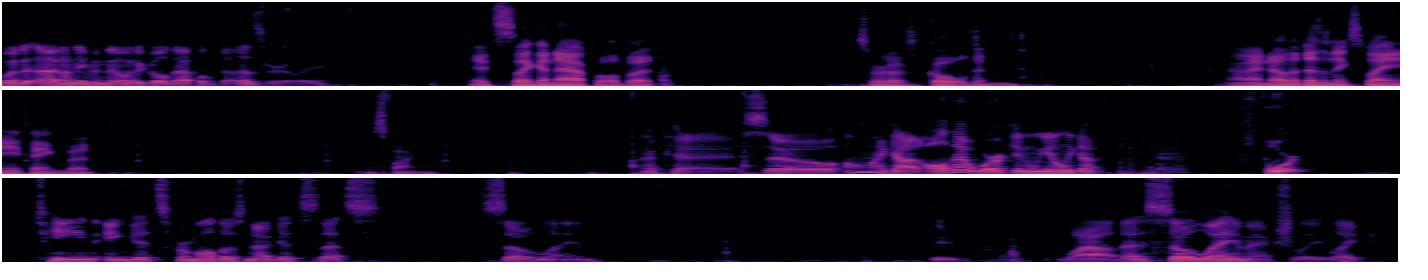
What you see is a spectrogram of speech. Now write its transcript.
What? I don't even know what a gold apple does really. It's like an apple, but sort of golden. And I know that doesn't explain anything, but It's fine. Okay, so oh my god, all that work and we only got f- 14 ingots from all those nuggets. That's so lame. Dude, wow, that is so lame actually. Like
